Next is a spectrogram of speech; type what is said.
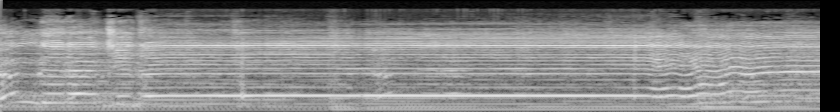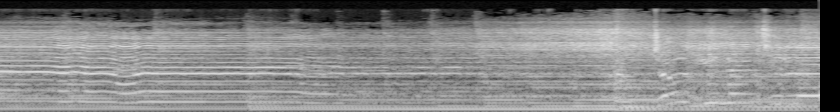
रंगरज दे जोगी नचले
